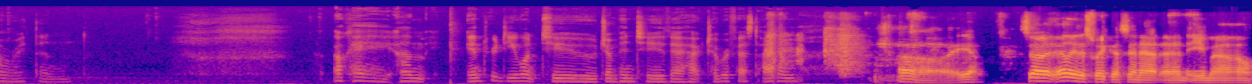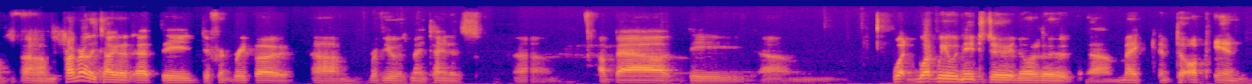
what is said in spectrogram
All right then. Okay, um, Andrew, do you want to jump into the Hacktoberfest item? Oh, yeah. So earlier this week, I sent out an email um, primarily targeted at the different repo um, reviewers, maintainers um, about the um, what what we would need to do in order to uh, make to opt in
